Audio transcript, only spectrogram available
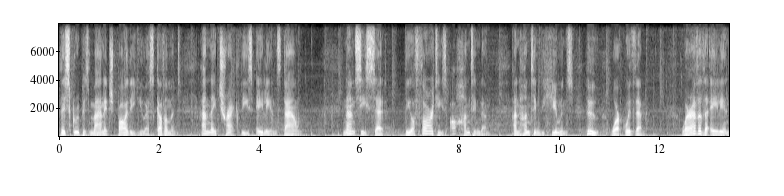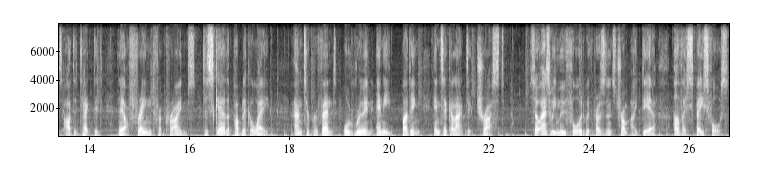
This group is managed by the US government and they track these aliens down. Nancy said the authorities are hunting them and hunting the humans who work with them. Wherever the aliens are detected, they are framed for crimes to scare the public away and to prevent or ruin any budding intergalactic trust. So as we move forward with President Trump's idea of a space force,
